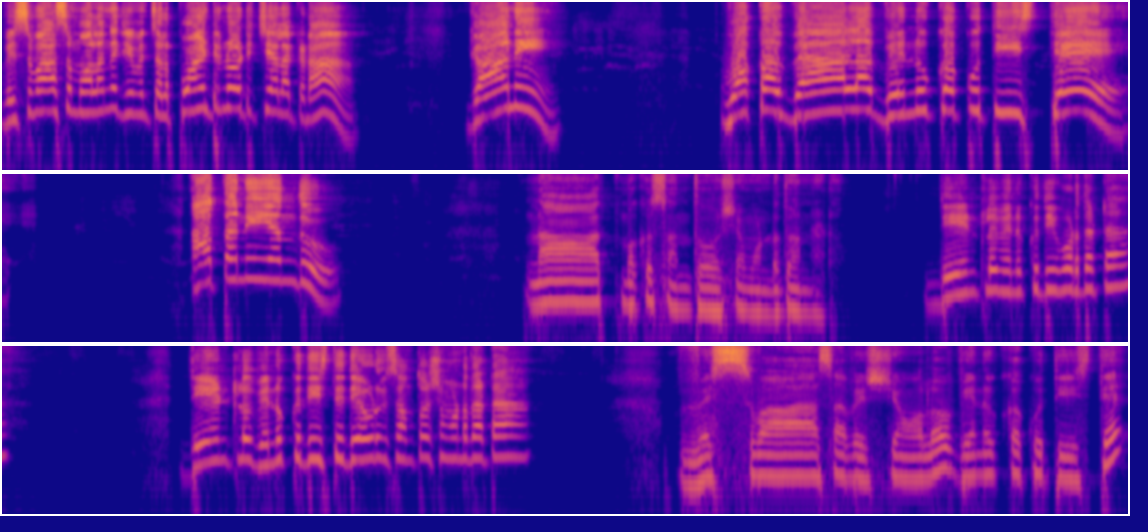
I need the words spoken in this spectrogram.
విశ్వాసం మూలంగా జీవించాలి. పాయింట్ నోట్ ఇచ్చేయాలి అక్కడ. కానీ ఒకవేళ వెనుకకు తీస్తే అతని యందు నా ఆత్మకు సంతోషం ఉండదు అన్నాడు. దేంట్లో వెనుక్కు తీయకూడదట? దేంట్లో వెనుక్కు తీస్తే దేవుడికి సంతోషం ఉండదట? విశ్వాస విషయంలో వెనుకకు తీస్తే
